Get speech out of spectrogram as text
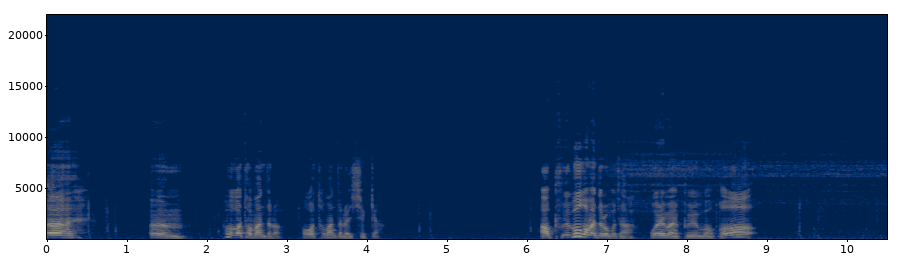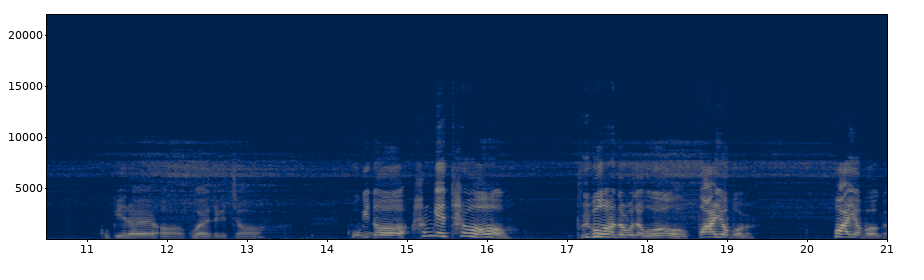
어, 음, 버거 더 만들어. 버거 더 만들어, 이 새끼야. 아, 불버거 만들어 보자. 오랜만에 불버거. 고기를, 어, 구워야 되겠죠. 고기도 한 개 태워. 불버거 만들어 보자고. 파이어볼. 파이어버거.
